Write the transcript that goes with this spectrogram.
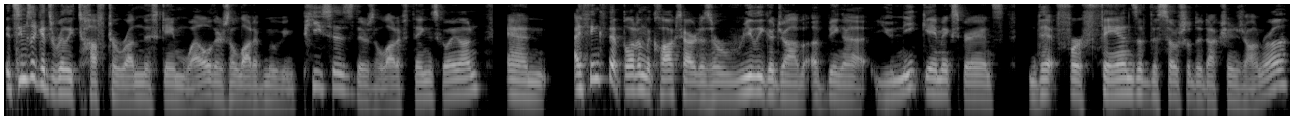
it seems like it's really tough to run this game well. There's a lot of moving pieces, there's a lot of things going on. And I think that Blood on the Clocktower does a really good job of being a unique game experience that, for fans of the social deduction genre,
